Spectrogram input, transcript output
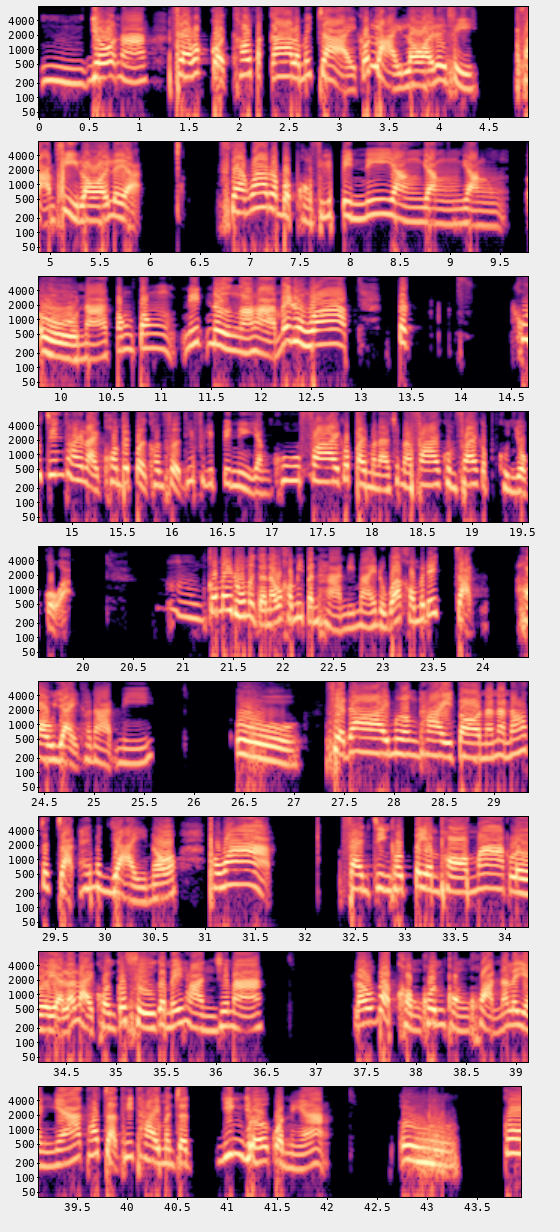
อืม เยอะนะแสดงว่ากดเข้าตะกร้าแล้วไม่จ่ายก็หลายร้อยเลยสิสามสี่ร้อยเลยอะแสดงว่าระบบของฟิลิปปินส์นี่ยังยังยัง เออนะ ต้องต้องนิดนึงอะค่ะ ไม่รู้ว่าแต่คู่จิ้นไทยหลายคนไปเปิดคอนเสิร์ตที่ฟิลิปปินส์นี่อย่างคู่ฝ้ายก็ไปมาแล้วใช่ไหมฝ้ายคุณฝ้ายกับคุณโยโกะอะก็ไม่รู้เหมือนกันนะว่าเขามีปัญหานี้ไหมหรือว่าเขาไม่ได้จัดฮอลล์ใหญ่ขนาดนี้โอ้เสียดายเมืองไทยตอนนั้นน่ะน่าจะจัดให้มันใหญ่เนาะเพราะว่าแฟนจริงเขาเตรียมพร้อมมากเลยอะ แล้วหลายคนก็ซื้อกันไม่ทันใช่ไหม แล้วแบบของคนของขวัญอะไรอย่างเงี้ย ถ้าจัดที่ไทยมันจะยิ่งเยอะกว่านี้เออ ก็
